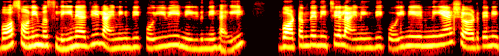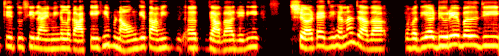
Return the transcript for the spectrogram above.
ਬਹੁਤ ਸੋਹਣੀ ਮਸਲੀਨ ਹੈ ਜੀ ਲਾਈਨਿੰਗ ਦੀ ਕੋਈ ਵੀ ਨੀਡ ਨਹੀਂ ਹੈਗੀ। ਬਾਟਮ ਦੇ ਨੀਚੇ ਲਾਈਨਿੰਗ ਦੀ ਕੋਈ ਨੀਡ ਨਹੀਂ ਹੈ ਸ਼ਰਟ ਦੇ ਨੀਚੇ ਤੁਸੀਂ ਲਾਈਨਿੰਗ ਲਗਾ ਕੇ ਹੀ ਬਣਾਓਗੇ ਤਾਂ ਵੀ ਜ਼ਿਆਦਾ ਜਿਹੜੀ ਸ਼ਰਟ ਹੈ ਜੀ, ਹਨਾ, ਜ਼ਿਆਦਾ ਵਧੀਆ ਡਿਊਰੇਬਲ ਜੀ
